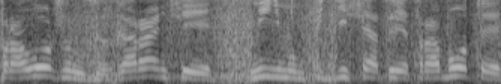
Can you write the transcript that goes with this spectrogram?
проложен с гарантией минимум 50 лет работы.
